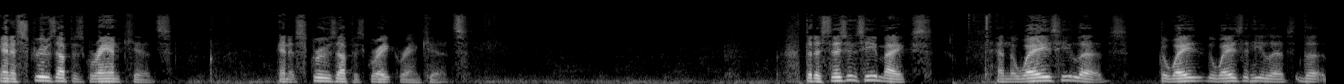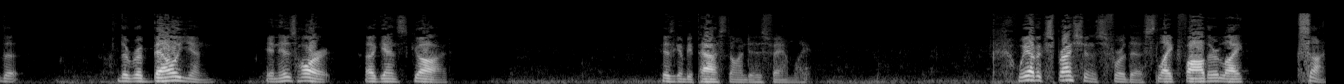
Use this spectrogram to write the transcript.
and it screws up his grandkids, and it screws up his great grandkids. The decisions he makes and the ways he lives, the, way, the ways that he lives, the, the, the rebellion in his heart against God is going to be passed on to his family. We have expressions for this, like father, like son.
